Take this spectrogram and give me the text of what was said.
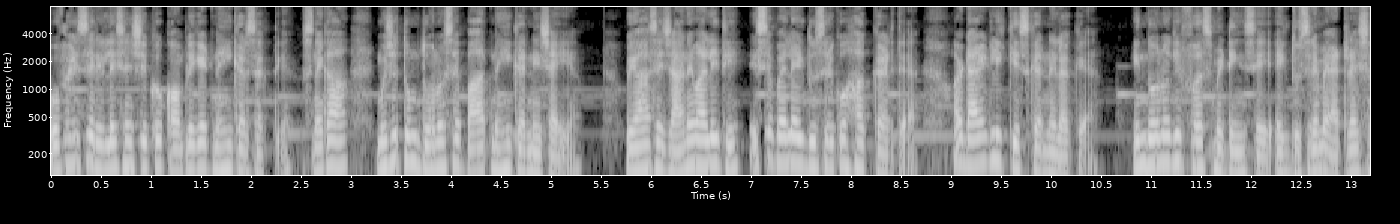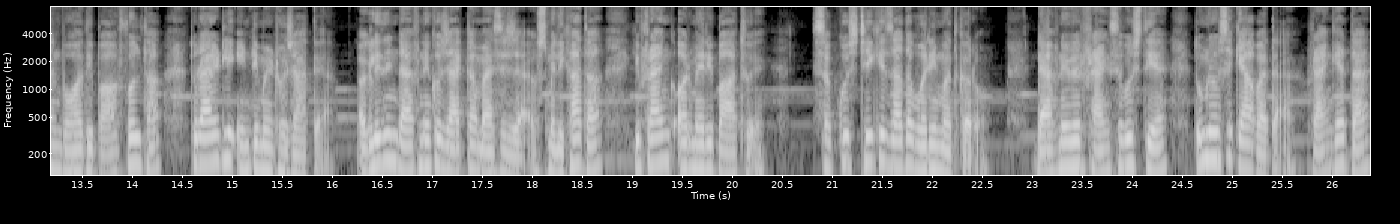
वो फिर से रिलेशनशिप को कॉम्प्लिकेट नहीं कर सकती उसने कहा, मुझे तुम दोनों से बात नहीं करनी चाहिए। वो यहाँ से जाने वाली थी, इससे पहले एक दूसरे को हक करते हैं और डायरेक्टली किस करने लग गया इन दोनों की फ़र्स्ट मीटिंग से एक दूसरे में अट्रैक्शन बहुत ही पावरफुल था तो डायरेक्टली इंटीमेट हो जाते हैं। अगले दिन डैफने को जैक का मैसेज आया। उसमें लिखा था कि फ्रैंक और मेरी बात हुई। सब कुछ ठीक है, ज़्यादा वरी मत करो। डैफने फिर फ्रैंक से पूछती है, तुमने उसे क्या बताया? फ्रैंक कहता है,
